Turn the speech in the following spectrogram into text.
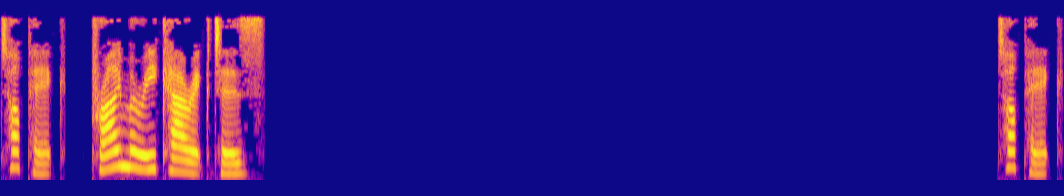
Topic: Primary characters. Topic:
